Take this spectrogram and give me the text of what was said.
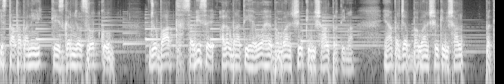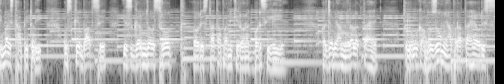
इस ताता पानी के इस गर्म जल स्रोत को जो बात सभी से अलग बनाती है वो है भगवान शिव की विशाल प्रतिमा। यहाँ पर जब भगवान शिव की विशाल प्रतिमा स्थापित हुई उसके बाद से इस गर्म जल स्रोत और इस ताता पानी की रौनक बढ़ सी गई है। और जब यहाँ मेला लगता है तो लोगों का हुजूम यहाँ पर आता है और इस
